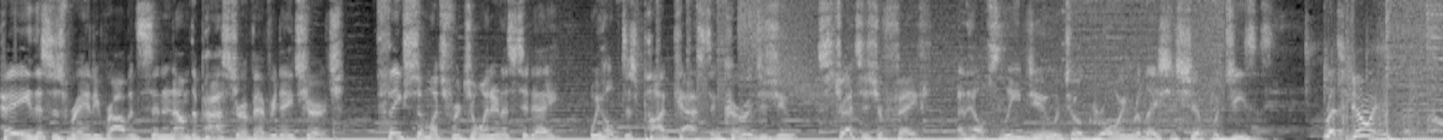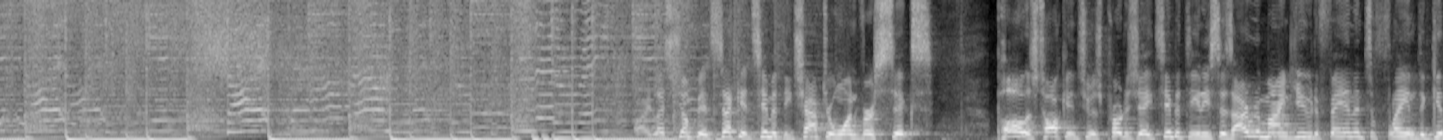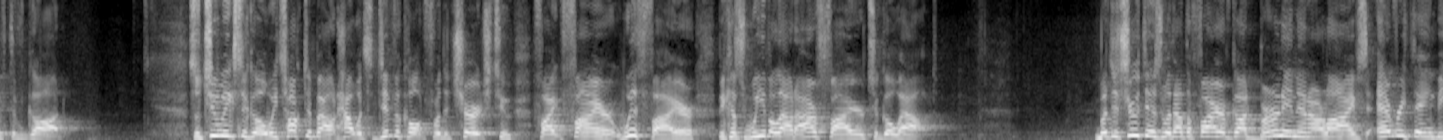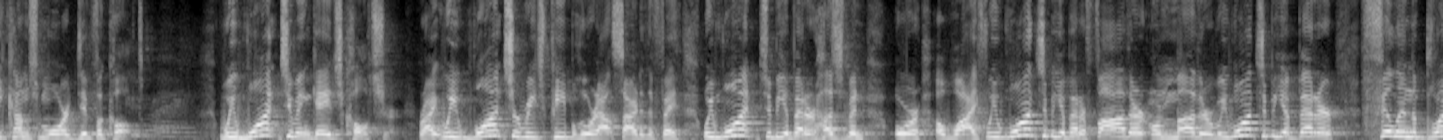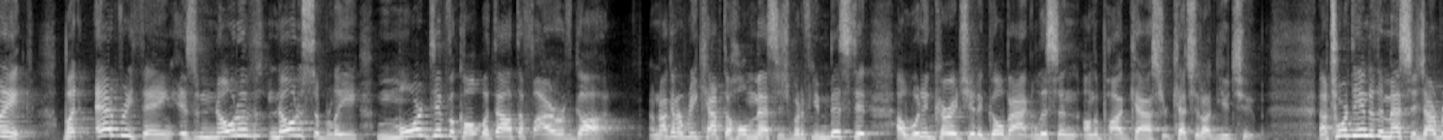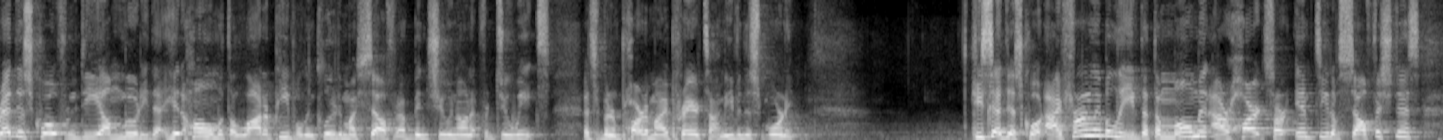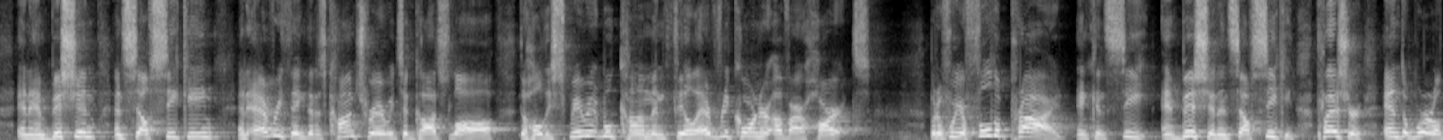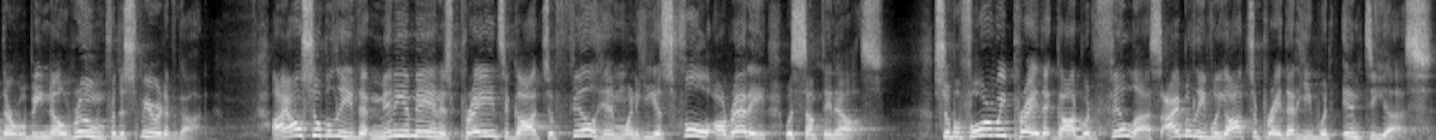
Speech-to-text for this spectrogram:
Hey, this is Randy Robinson, and I'm the pastor of Everyday Church. Thanks so much for joining us today. We hope this podcast encourages you, stretches your faith, and helps lead you into a growing relationship with Jesus. Let's do it. All right, let's jump in. 2 Timothy chapter 1 verse 6. Paul is talking to his protege Timothy and he says, "I remind you to fan into flame the gift of God." So, two weeks ago, we talked about how it's difficult for the church to fight fire with fire because we've allowed our fire to go out. But the truth is, without the fire of God burning in our lives, everything becomes more difficult. We want to engage culture, right? We want to reach people who are outside of the faith. We want to be a better husband or a wife. We want to be a better father or mother. We want to be a better fill in the blank. But everything is notice- noticeably more difficult without the fire of God. I'm not going to recap the whole message, but if you missed it, I would encourage you to go back, listen on the podcast, or catch it on YouTube. Now, toward the end of the message, I read this quote from D.L. Moody that hit home with a lot of people, including myself, and I've been chewing on it for two weeks. It's been a part of my prayer time, even this morning. He said this quote, I firmly believe that the moment our hearts are emptied of selfishness and ambition and self seeking and everything that is contrary to God's law, the Holy Spirit will come and fill every corner of our hearts. But if we are full of pride and conceit, ambition and self seeking, pleasure and the world, there will be no room for the Spirit of God. I also believe that many a man is praying to God to fill him when he is full already with something else. So before we pray that God would fill us, I believe we ought to pray that he would empty us.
